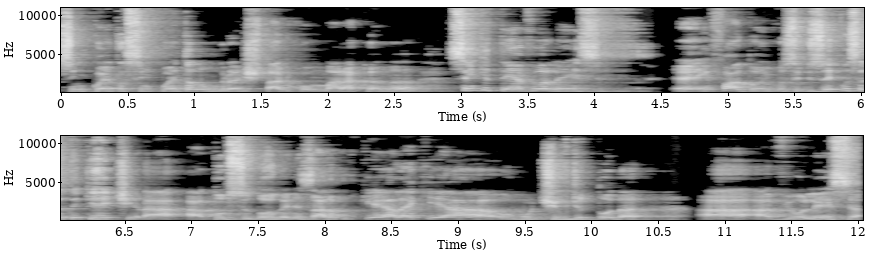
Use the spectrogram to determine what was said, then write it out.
50-50, num grande estádio como Maracanã, sem que tenha violência. É enfadonho você dizer que você tem que retirar a torcida organizada porque ela é que é a, o motivo de toda a, a violência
